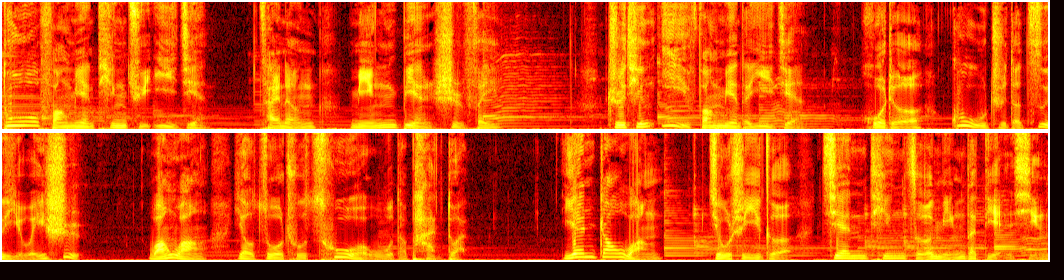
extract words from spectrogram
多方面听取意见，才能明辨是非。只听一方面的意见，或者固执的自以为是。往往要做出错误的判断。燕昭王就是一个兼听则明的典型。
